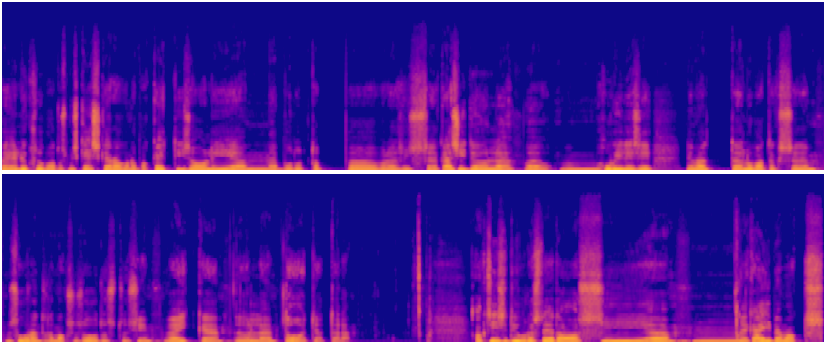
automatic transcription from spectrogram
veel üks lubadus, mis Keskerakonna paketis oli, ähm, puudutab võib-olla siis käsitööle äh, huvilisi. nimelt lubatakse suurendada maksusoodustusi väikeõlle tootjatele aktsiiside juurest edasi äh, käibemaks,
